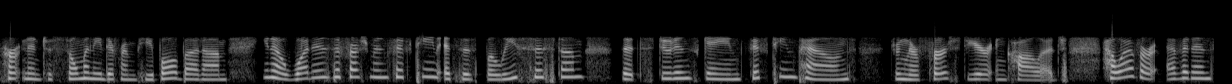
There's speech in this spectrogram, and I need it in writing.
pertinent to so many different people. But, um, you know, what is a freshman 15? It's this belief system that students gain 15 pounds during their first year in college. However, evidence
